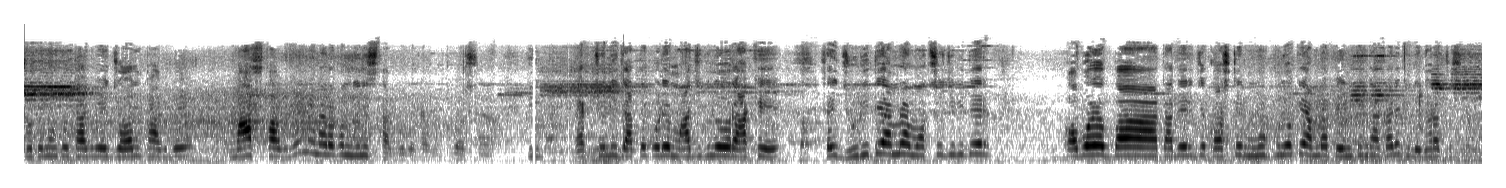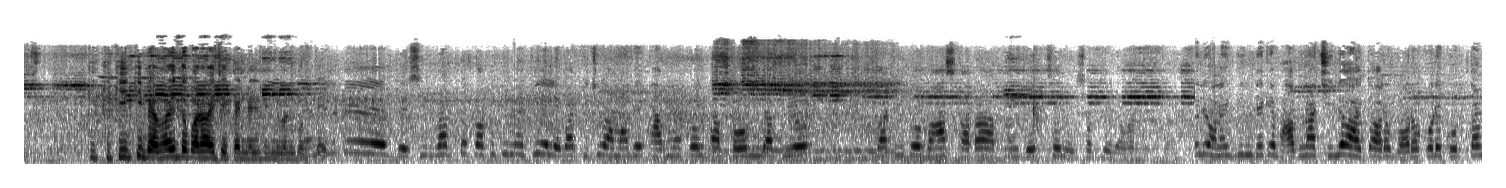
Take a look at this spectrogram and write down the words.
ছোট নৌকো থাকবে জল থাকবে মাছ থাকবে নানা রকম জিনিস থাকবে দেখাবো দর্শনে। অ্যাকচুয়ালি যাতে করে মাছগুলো রাখে সেই ঝুড়িতে আমরা মৎস্যজীবীদের অবয়ব বা তাদের যে কষ্টের মুখগুলোকে আমরা পেন্টিং আকারে তুলে ধরার চেষ্টা করছি। কি কি- কি কি ব্যবহৃত করা হয়েছে প্যান্ডেলটি নির্মাণ করতে? বেশিরভাগ তো প্রকৃতি ম্যাটেরিয়াল এবার কিছু আমাদের থার্মোকল বা ফোম জাতীয় বাকি তো বাঁশ কাটা আপনি দেখছেন এইসব দিয়ে ব্যবহার করতে অ্যাকচুয়ালি অনেক দিন থেকে ভাবনা ছিল, হয়তো আরও বড় করে করতাম।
